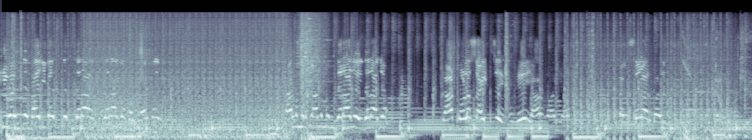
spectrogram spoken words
भाई भाई भाई भाई इधर आ जा। यार थोड़ा साइड से। यार भाई, यार। कैसे यार भाई।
